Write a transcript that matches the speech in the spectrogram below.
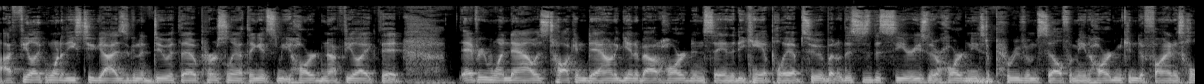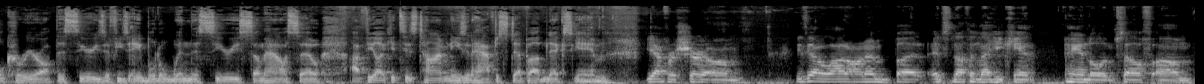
I feel like one of these two guys is going to do it, though. Personally, I think it's going to be Harden. I feel like that everyone now is talking down again about Harden and saying that he can't play up to it. But this is the series that Harden needs to prove himself. I mean, Harden can define his whole career off this series if he's able to win this series somehow. So I feel like it's his time and he's going to have to step up next game. Yeah, for sure. Um, he's got a lot on him, but it's nothing that he can't handle himself. Um,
